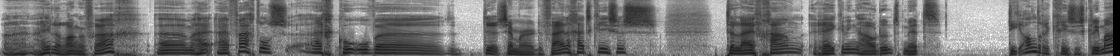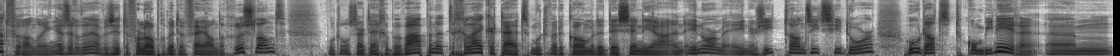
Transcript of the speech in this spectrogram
Een hele lange vraag. Um, hij, hij, vraagt ons eigenlijk hoe, hoe we de, zeg maar, de veiligheidscrisis te lijf gaan, rekening houdend met die andere crisis, klimaatverandering. Hij zegt, ja, we zitten voorlopig met een vijandig Rusland, moeten ons daartegen bewapenen. Tegelijkertijd moeten we de komende decennia een enorme energietransitie door. Hoe dat te combineren? Um,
